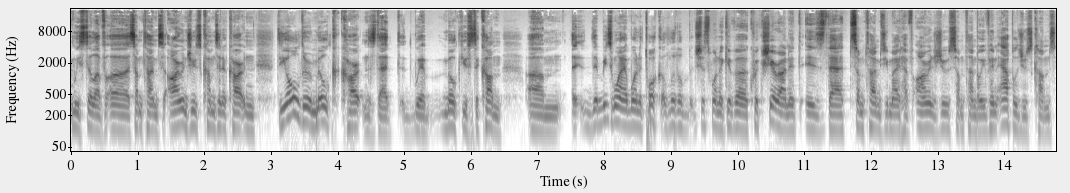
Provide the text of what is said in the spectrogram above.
we still have uh, sometimes orange juice comes in a carton. The older milk cartons that where milk used to come. Um, the reason why I want to talk a little bit, just want to give a quick share on it, is that sometimes you might have orange juice, sometimes even apple juice comes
